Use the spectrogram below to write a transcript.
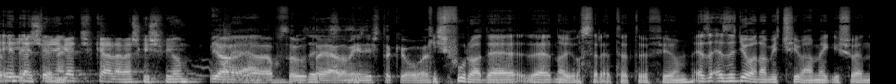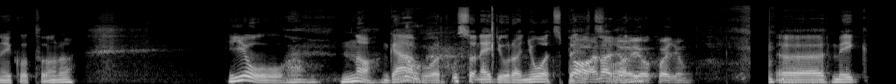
Én- én tényleg- egy kellemes kis film. Ja, Ajánlom. ja, abszolút Ez egy- ajánlom, én is tök jó volt. Kis fura, de, de nagyon szerethető film. Ez, ez egy olyan, amit simán meg is vennék otthonra. Jó. Na, Gábor, 21 óra 8 perc nagyon van. jók vagyunk. Ö, még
